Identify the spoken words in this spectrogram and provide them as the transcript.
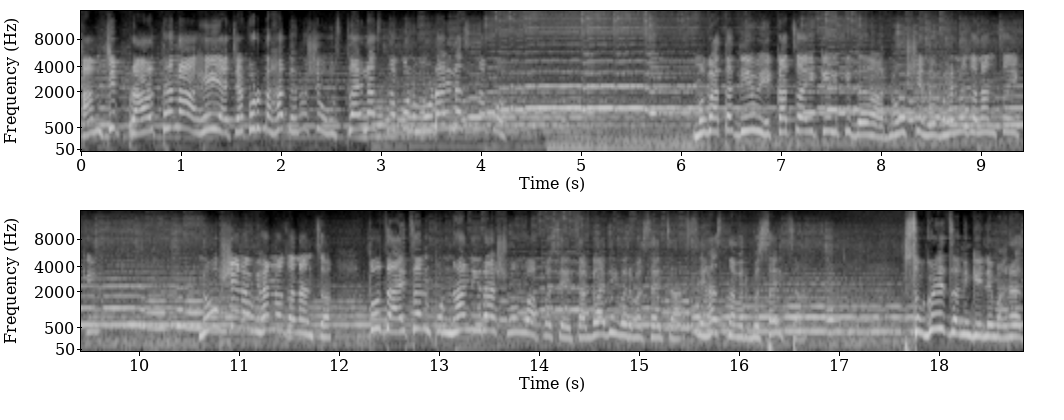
आमची प्रार्थना आहे याच्याकडून हा धनुष्य उचलायलाच नको मोडायलाच नको. मग आता देव एकाचं ऐकेल की द- नऊशे नव्याण्णव जणांचं ऐकेल? नऊशे नव्याण्णव जणांचं. तो जायचा आणि पुन्हा निराश होऊन वापस यायचा गादीवर बसायचा सिंहासनावर बसायचा. सगळे जण गेले महाराज.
